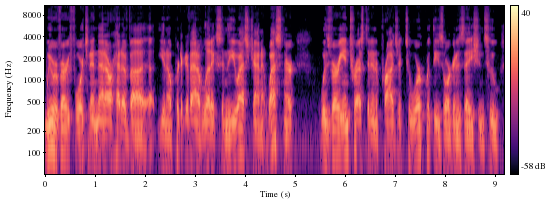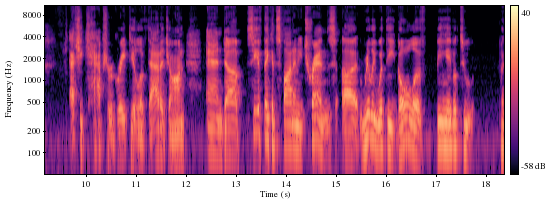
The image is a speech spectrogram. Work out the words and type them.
we were very fortunate in that our head of, uh, you know, predictive analytics in the U.S., Janet Westner, was very interested in a project to work with these organizations who actually capture a great deal of data, John, and uh, see if they could spot any trends, uh, really with the goal of being able to p-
